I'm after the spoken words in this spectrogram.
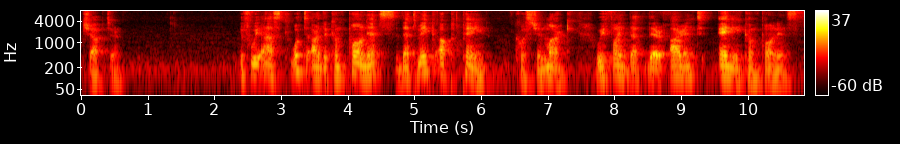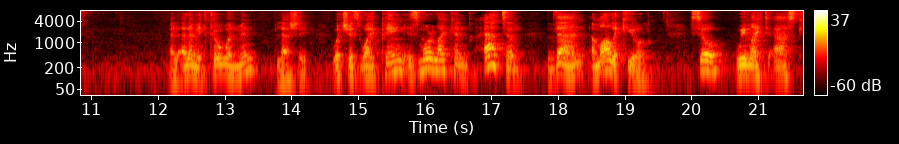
chapter. If we ask what are the components that make up pain, question mark, we find that there aren't any components. الألم يتكون من لا شيء which is why pain is more like an atom than a molecule. So we might ask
